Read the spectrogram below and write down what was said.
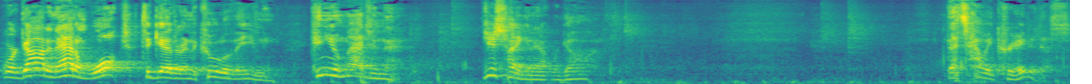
where God and Adam walked together in the cool of the evening. Can you imagine that? Just hanging out with God. That's how He created us.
